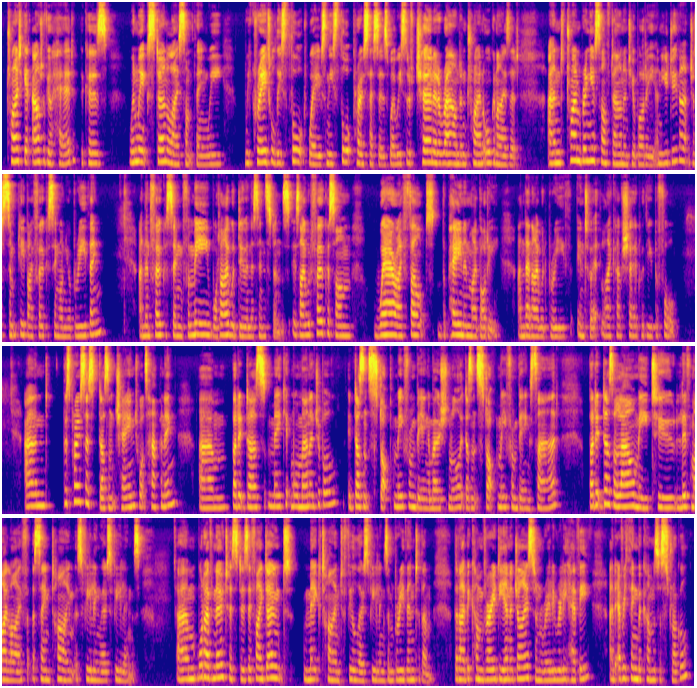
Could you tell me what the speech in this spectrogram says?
Try to get out of your head because when we externalize something, we we create all these thought waves and these thought processes where we sort of churn it around and try and organize it and try and bring yourself down into your body. And you do that just simply by focusing on your breathing and then focusing, for me, what I would do in this instance is I would focus on where I felt the pain in my body and then I would breathe into it like I've shared with you before. And this process doesn't change what's happening um, but it does make it more manageable. It doesn't stop me from being emotional. It doesn't stop me from being sad, but it does allow me to live my life at the same time as feeling those feelings. Um, what I've noticed is if I don't make time to feel those feelings and breathe into them, that I become very de-energized and really, really heavy and everything becomes a struggle.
